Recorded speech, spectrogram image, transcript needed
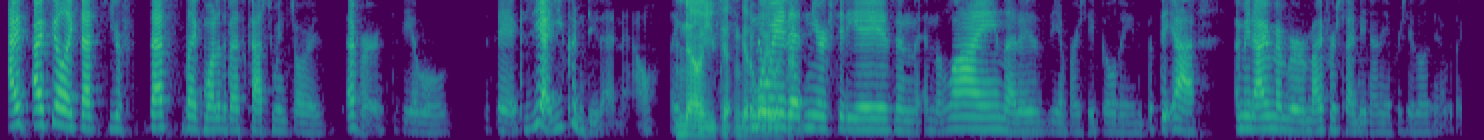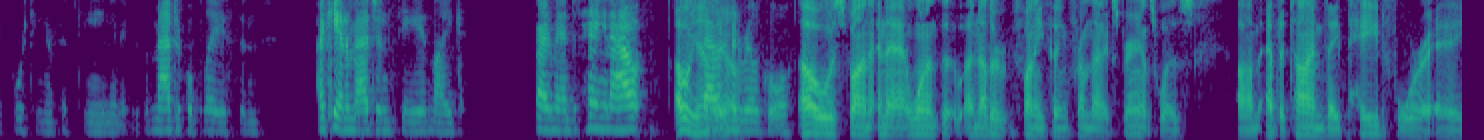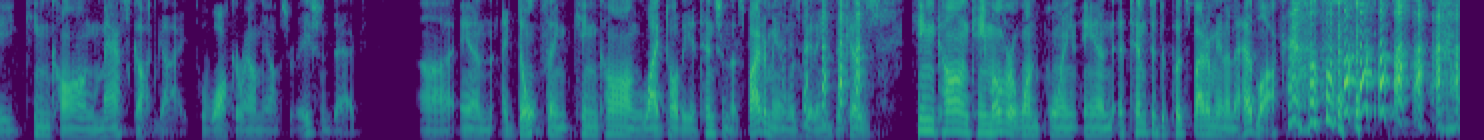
I, I feel like that's your that's like one of the best costuming stories ever to be able to say it because yeah you couldn't do that now like no, you couldn't get away the way that it. New York City is and and the line that is the Empire State Building but the, yeah I mean I remember my first time being on the Empire State Building I was like 14 or 15 and it was a magical place and I can't imagine seeing like Spider Man just hanging out Oh yeah, that would yeah. have been real cool Oh, it was fun. And uh, one of the, another funny thing from that experience was um, at the time they paid for a King Kong mascot guy to walk around the observation deck. Uh, and I don't think King Kong liked all the attention that Spider Man was getting because King Kong came over at one point and attempted to put Spider Man in a headlock,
